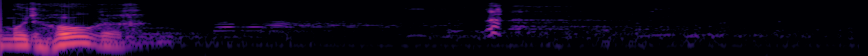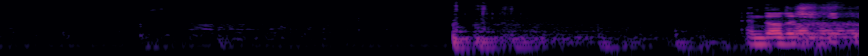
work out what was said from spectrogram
hij moet hoger. En dat is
